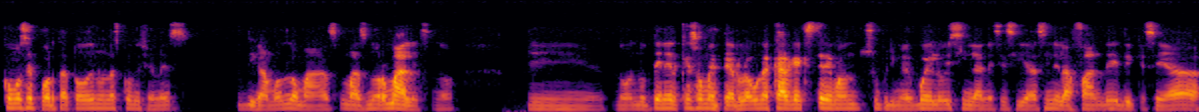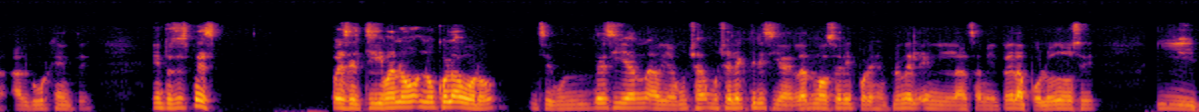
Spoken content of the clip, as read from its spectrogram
cómo se porta todo en unas condiciones digamos lo más, más normales, ¿no? Eh, no, no, tener que someterlo a una carga extrema en su primer vuelo y sin la necesidad, sin el afán de, que sea algo urgente. Entonces, pues, pues el clima no, no colaboró. Según decían, había mucha, mucha electricidad en la atmósfera y, por ejemplo, en el, en el lanzamiento del Apolo 12 y,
